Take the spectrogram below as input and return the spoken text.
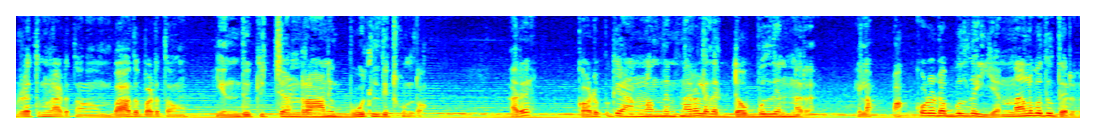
బ్రతుములాడతాం బాధపడతాం. ఎందుకు ఇచ్చానురా అని బూతులు తిట్టుకుంటాం. అరే కడుపుకి అన్నం తింటున్నారా లేదా డబ్బులు తింటున్నారా? ఇలా పక్కడు డబ్బులతో ఎన్నాళ్ళు బతుకుతారు?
